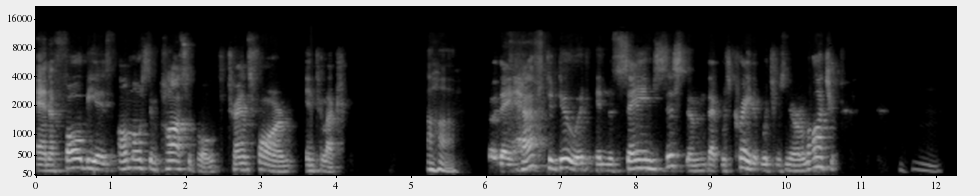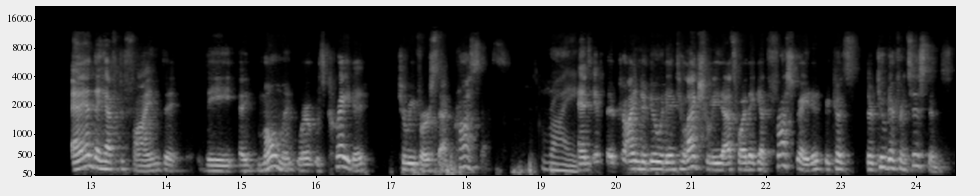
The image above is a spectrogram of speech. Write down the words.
And a phobia is almost impossible to transform intellectually. Uh huh. So they have to do it in the same system that was created, which was neurological. hmm And they have to find the, the a moment where it was created to reverse that process. Right. And if they're trying to do it intellectually, that's why they get frustrated because they're two different systems.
